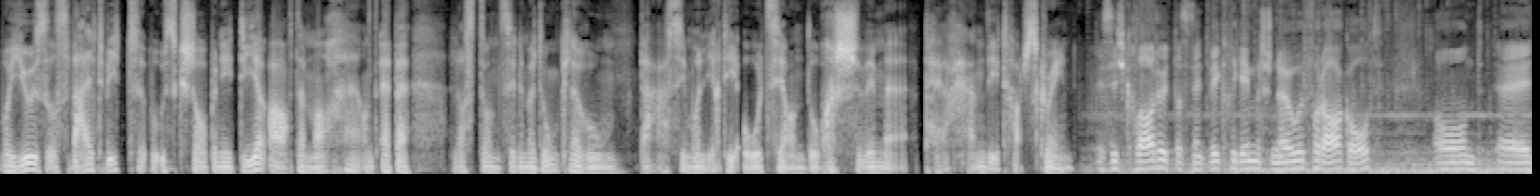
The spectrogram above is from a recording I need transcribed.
wo Users weltweit über ausgestorbene Tierarten machen und eben lasst uns in einem dunklen Raum der simulierte Ozean durchschwimmen per Handy-Touchscreen. Es ist klar heute, dass die Entwicklung immer schneller vorangeht und äh,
